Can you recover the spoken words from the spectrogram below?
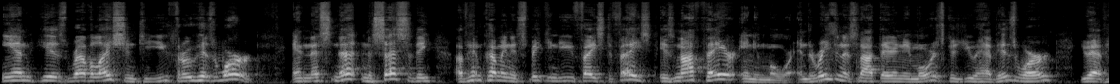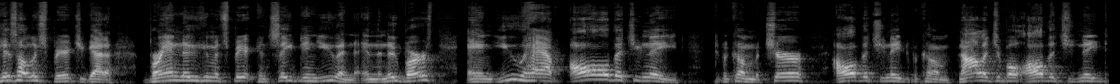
in his revelation to you through his word. And this necessity of him coming and speaking to you face to face is not there anymore. And the reason it's not there anymore is because you have his word, you have his Holy Spirit, you got a brand new human spirit conceived in you and in, the new birth, and you have all that you need to become mature, all that you need to become knowledgeable, all that you need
